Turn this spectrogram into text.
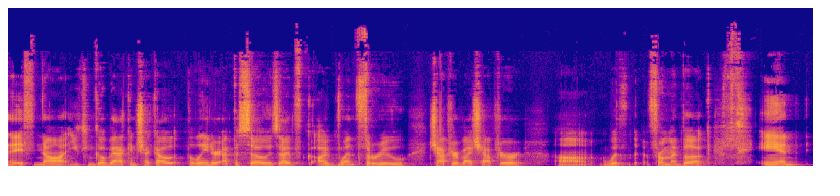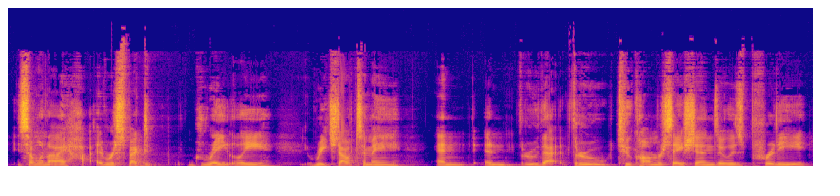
If not, you can go back and check out the later episodes. I've I went through chapter by chapter uh, with from my book, and someone I respect greatly reached out to me, and and through that through two conversations, it was pretty.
